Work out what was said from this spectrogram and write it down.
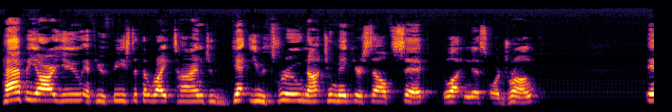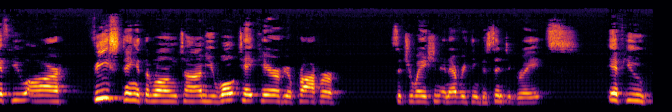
Happy are you if you feast at the right time to get you through, not to make yourself sick, gluttonous, or drunk. If you are feasting at the wrong time, you won't take care of your proper situation and everything disintegrates. If you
